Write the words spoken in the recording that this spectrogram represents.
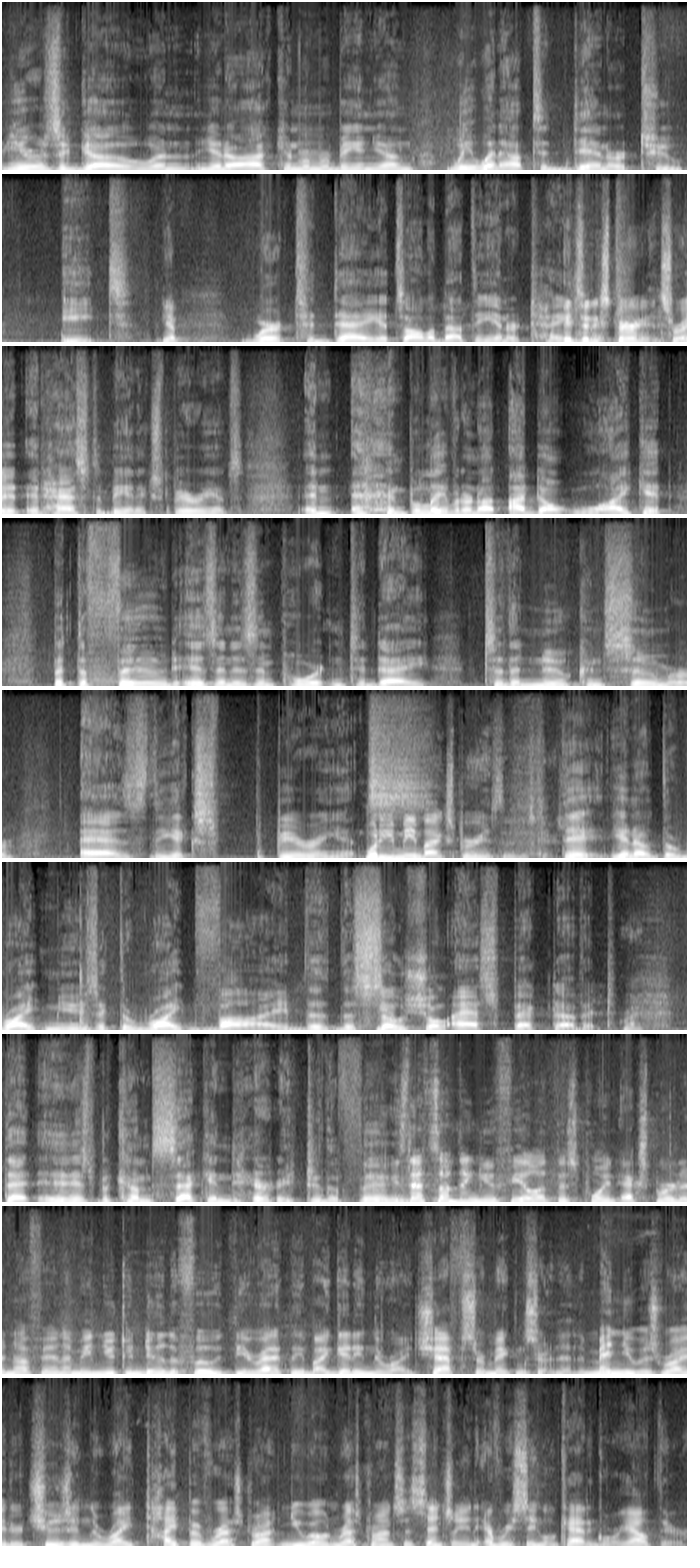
years ago, when you know, I can remember being young, we went out to dinner to eat. Yep. Where today it's all about the entertainment. It's an experience, right? It, it has to be an experience, and and believe it or not, I don't like it, but the food isn't as important today to the new consumer as the experience. What do you mean by experience in this case? The, you know, the right music, the right vibe, the, the social aspect of it. Right. That it has become secondary to the food. Is that something you feel at this point expert enough in? I mean, you can do the food theoretically by getting the right chefs or making certain that the menu is right or choosing the right type of restaurant, and you own restaurants essentially in every single category out there.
